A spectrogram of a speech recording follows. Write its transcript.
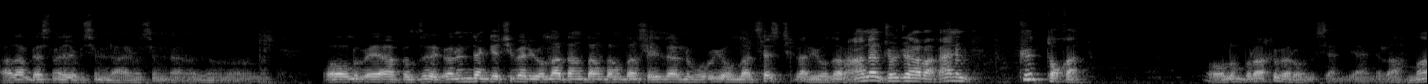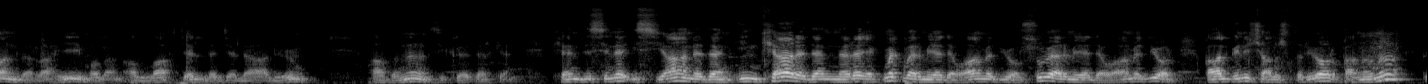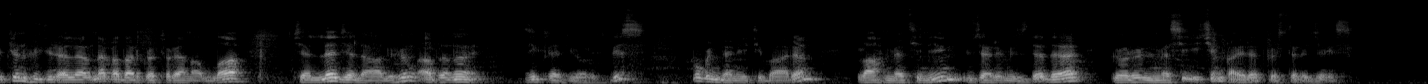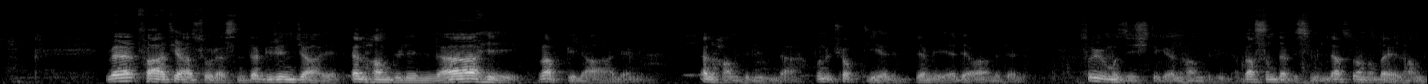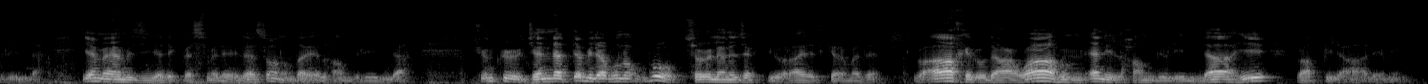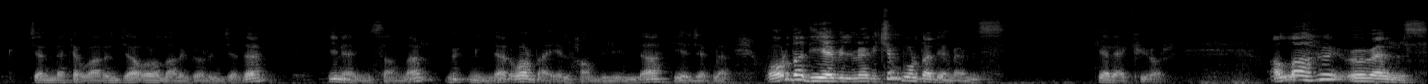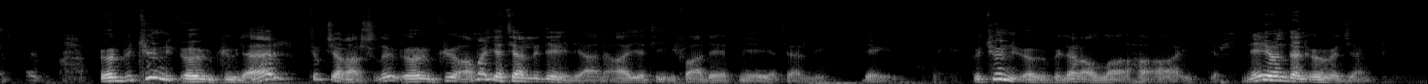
Adam besmele Bismillahirrahmanirrahim. Bismillahirrahmanirrahim. Oğlu veya kızı önünden geçiveriyorlar, dan dan dan dan şeylerini vuruyorlar, ses çıkarıyorlar. Hanım çocuğa bak, hanım küt tokat. Oğlum bırakıver onu sen yani. Rahman ve Rahim olan Allah Celle Celaluhu'nun adını zikrederken kendisine isyan eden, inkar edenlere ekmek vermeye devam ediyor, su vermeye devam ediyor, kalbini çalıştırıyor, kanını bütün hücrelerine kadar götüren Allah Celle Celaluhu'nun adını zikrediyoruz biz. Bugünden itibaren rahmetinin üzerimizde de görülmesi için gayret göstereceğiz. Ve Fatiha suresinde birinci ayet. Elhamdülillahi Rabbil alemin. Elhamdülillah. Bunu çok diyelim, demeye devam edelim. Suyumuzu içtik elhamdülillah. Basında bismillah, sonunda elhamdülillah. Yemeğimizi yedik besmele ile, sonunda elhamdülillah. Çünkü cennette bile bunu bu söylenecek diyor ayet-i kerimede. Ve ahiru davahum enilhamdülillahi rabbil alemin. Cennete varınca, oraları görünce de yine insanlar, müminler orada elhamdülillah diyecekler. Orada diyebilmek için burada dememiz gerekiyor. Allah'ı överiz. Bütün övgüler Türkçe karşılığı övgü ama yeterli değil yani ayeti ifade etmeye yeterli değil. Bütün övgüler Allah'a aittir. Ne yönden öveceğim?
